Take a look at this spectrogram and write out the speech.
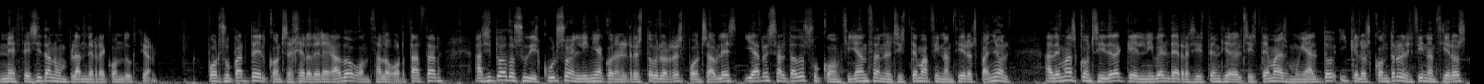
necesitan un plan de reconducción. Por su parte, el consejero delegado, Gonzalo Gortázar, ha situado su discurso en línea con el resto de los responsables y ha resaltado su confianza en el sistema financiero español. Además, considera que el nivel de resistencia del sistema es muy alto y que los controles financieros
